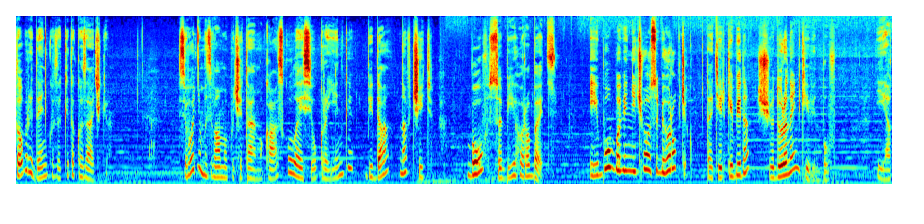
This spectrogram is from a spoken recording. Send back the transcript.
Добрий день, козаки та козачки. Сьогодні ми з вами почитаємо казку Лесі Українки Біда навчить. Був собі горобець. І був би він нічого собі горобчик, та тільки біда, що дурненький він був. Як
